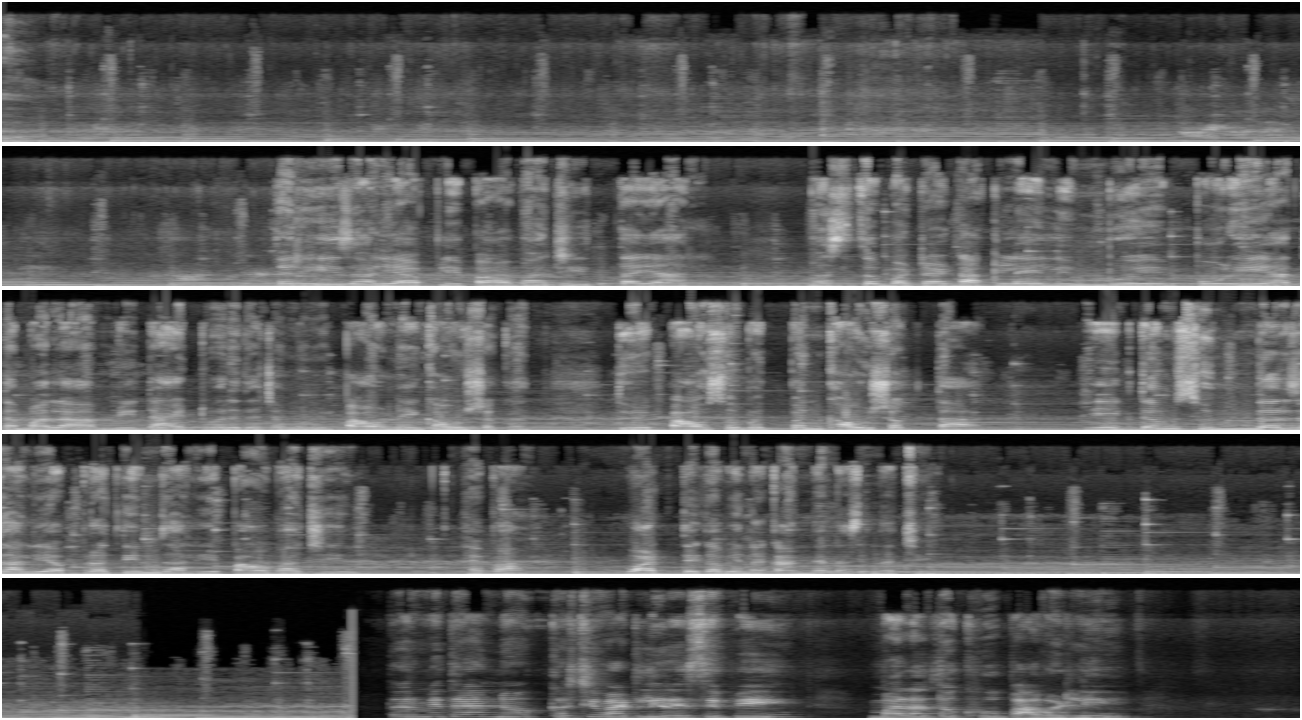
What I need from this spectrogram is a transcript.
तर ही झाली आपली पावभाजी तयार. मस्त बटाट आहे लिंबू आहे पोळी आहे. आता मला मी डाएटवर आहे त्याच्यामुळे मी पाव नाही खाऊ शकत. तुम्ही पावसोबत पण खाऊ शकता. एकदम सुंदर झाली अप्रतिम झाली आहे पावभाजी. हे पा वाटते का बिना कांद्या लसणाची? तर मित्रांनो कशी वाटली रेसिपी मला तर खूप आवडली.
